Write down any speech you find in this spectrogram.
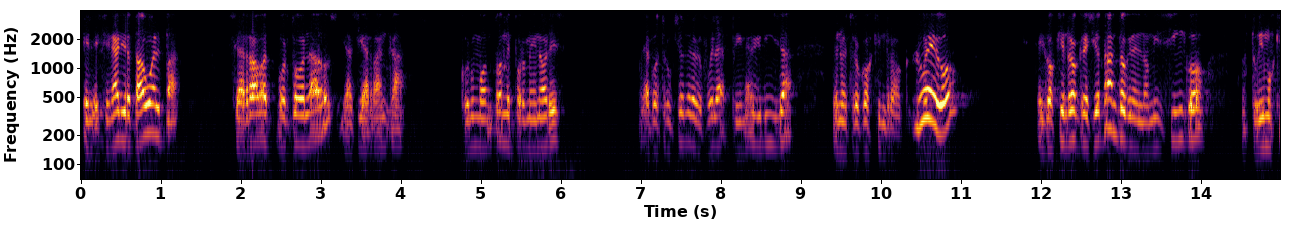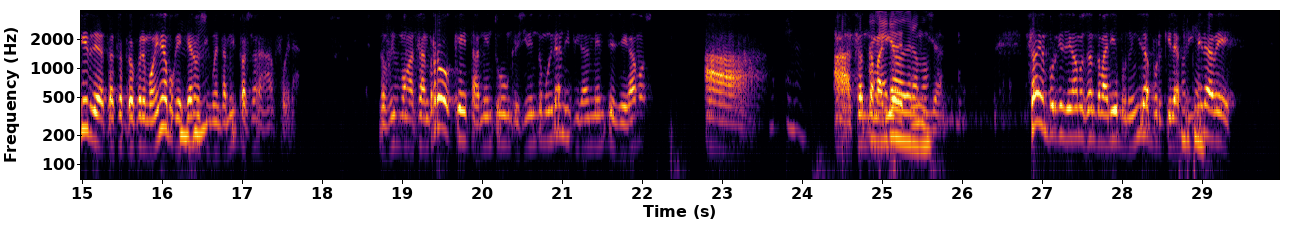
el escenario Tahualpa, cerraba por todos lados y así arranca con un montón de pormenores la construcción de lo que fue la primera grilla de nuestro Cosquín Rock. Luego, el Cosquín Rock creció tanto que en el 2005 nos tuvimos que ir de la Plaza Próspero Molina porque quedaron 50.000 personas afuera. Nos fuimos a San Roque, también tuvo un crecimiento muy grande y finalmente llegamos a, a Santa María de Punilla. ¿Saben por qué llegamos a Santa María de Punilla? Porque la primera vez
